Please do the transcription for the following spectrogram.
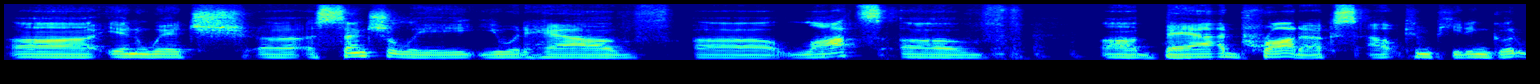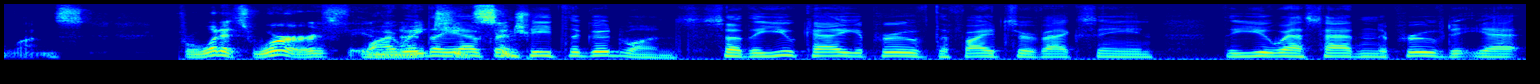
uh, in which uh, essentially you would have uh, lots of uh, bad products out competing good ones. For what it's worth, why the would they outcompete the good ones? So the UK approved the Pfizer vaccine. The US hadn't approved it yet.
